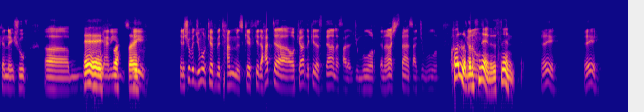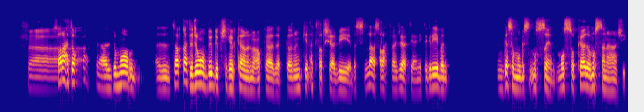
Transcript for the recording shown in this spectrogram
كأنه يشوف آه، إيه إيه يعني صح صحيح. إيه. يعني شوف الجمهور كيف متحمس كيف كذا. حتى أوكادا كذا استانس على الجمهور تناش استانس على الجمهور. كله بالاثنين الاثنين. إيه إيه. ف صراحة توقعت الجمهور توقعت الجمهور بيوقف بشكل كامل مع أوكادا كانوا يمكن أكثر شعبية بس لا صراحة تفاجأت يعني تقريبا انقسموا قس- نصين نص أوكادا ونص تناهاشي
